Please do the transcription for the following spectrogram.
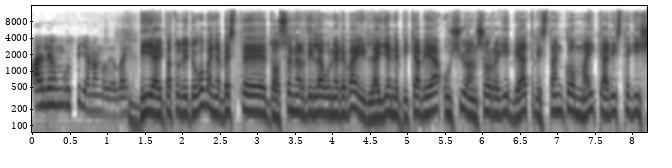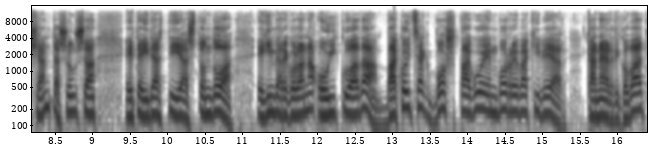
alde un guzti emango dugu, bai. Bi aipatu ditugu, baina beste dozen erdi lagun ere bai, laien epikabea, usuan zorregi Beatriz Tanko, Maika Aristegi, Xanta Sousa eta Irati Astondoa. Egin beharreko lana ohikoa da, bakoitzak bost pagoen borre baki behar. Kana erdiko bat,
